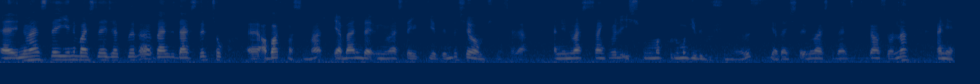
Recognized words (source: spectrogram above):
Ee, üniversiteye yeni başlayacaklara bence dersleri çok e, abartmasınlar. Ya ben de üniversiteye ilk girdiğimde şey olmuştu mesela. Hani üniversite sanki böyle iş bulma kurumu gibi düşünüyoruz. Ya da işte üniversiteden çıktıktan sonra hani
